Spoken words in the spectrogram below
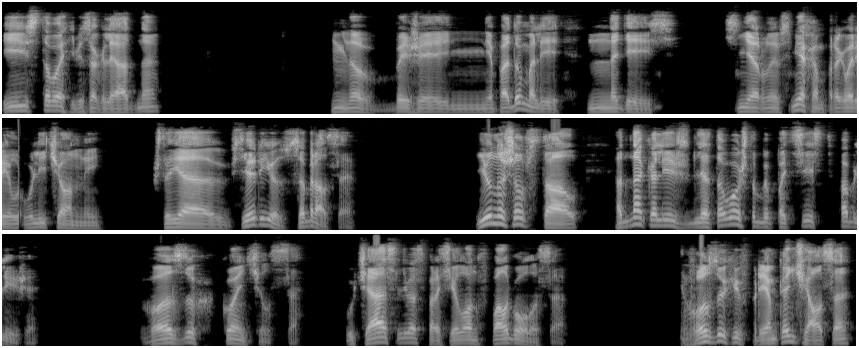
истово и безоглядно. «Но вы же не подумали, надеюсь?» — с нервным смехом проговорил уличенный, что я всерьез собрался. Юноша встал, однако лишь для того, чтобы подсесть поближе. «Воздух кончился?» — участливо спросил он вполголоса. Воздух и впрямь кончался,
